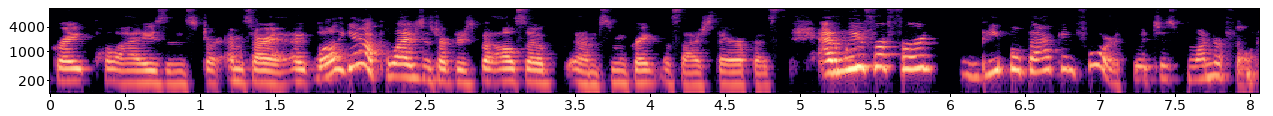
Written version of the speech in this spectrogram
great Pilates instructors. I'm sorry, well, yeah, Pilates instructors, but also um, some great massage therapists, and we've referred people back and forth, which is wonderful.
